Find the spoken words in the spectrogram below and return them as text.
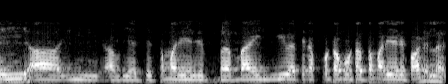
ઈ. આ ઈ આપડી આ તમારી હારે બાઈ ની એવા તેના ફોટા ફોટા તમારી હારે પાડેલા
